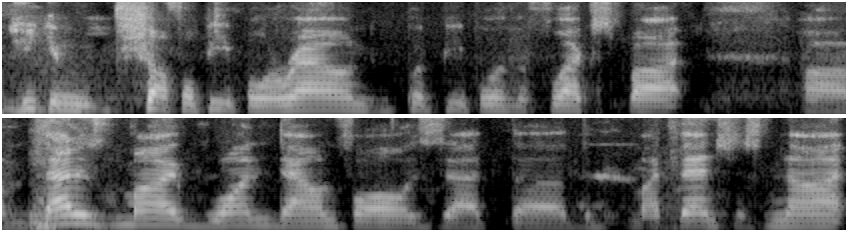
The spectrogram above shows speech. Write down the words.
he can shuffle people around and put people in the flex spot. Um, that is my one downfall is that uh, the, my bench is not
